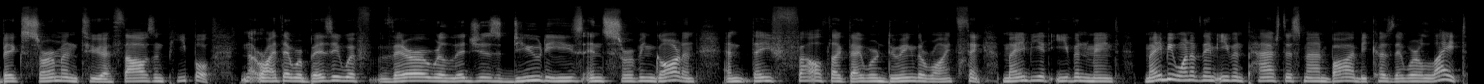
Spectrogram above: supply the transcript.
big sermon to a thousand people. Right, they were busy with their religious duties in serving God, and, and they felt like they were doing the right thing. Maybe it even meant maybe one of them even passed this man by because they were late,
